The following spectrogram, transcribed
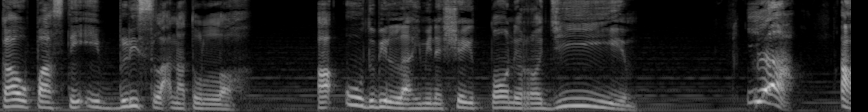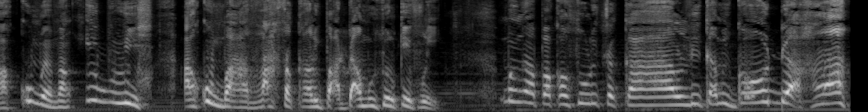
Kau pasti iblis laknatullah. A'udzubillahi rajim. Ya, aku memang iblis. Aku marah sekali padamu Zulkifli. Mengapa kau sulit sekali kami goda, ha?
